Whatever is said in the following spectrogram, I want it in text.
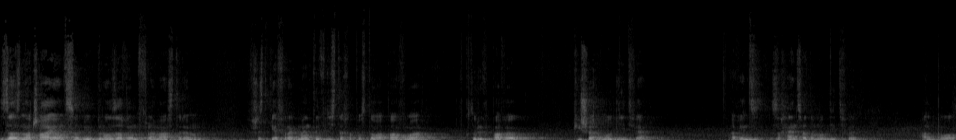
zaznaczając sobie brązowym flamastrem wszystkie fragmenty w listach apostoła Pawła, w których Paweł pisze o modlitwie, a więc zachęca do modlitwy albo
